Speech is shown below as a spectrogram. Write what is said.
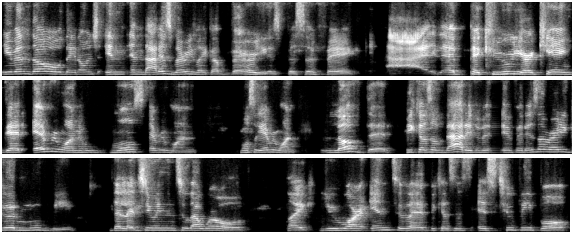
Even though they don't and, and that is very like a very specific uh, peculiar kink that everyone who most everyone mostly everyone loved it because of that if it, if it is a very good movie that lets you into that world like you are into it because it's, it's two people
